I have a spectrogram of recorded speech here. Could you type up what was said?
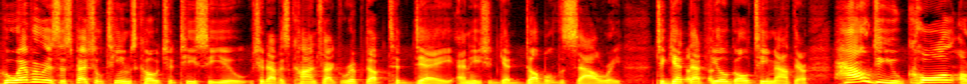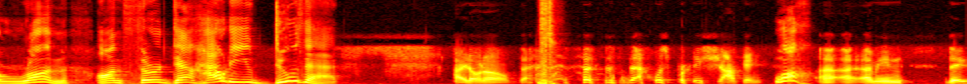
whoever is the special teams coach at TCU should have his contract ripped up today, and he should get double the salary to get that field goal team out there. How do you call a run on third down? How do you do that? I don't know. That that was pretty shocking. Whoa. I, I mean, they,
